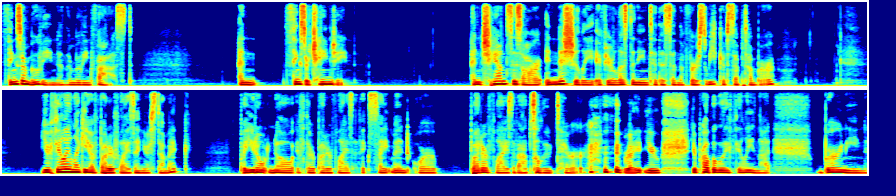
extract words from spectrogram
things are moving and they're moving fast. And things are changing. And chances are, initially, if you're listening to this in the first week of September, you're feeling like you have butterflies in your stomach, but you don't know if they're butterflies of excitement or butterflies of absolute terror, right? You you're probably feeling that burning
